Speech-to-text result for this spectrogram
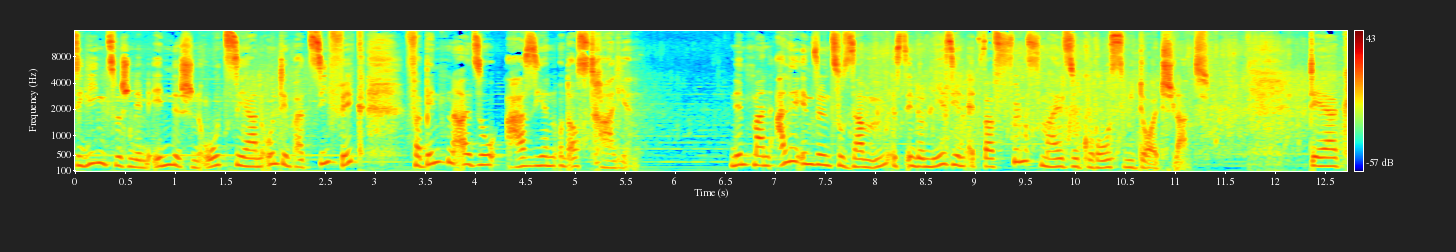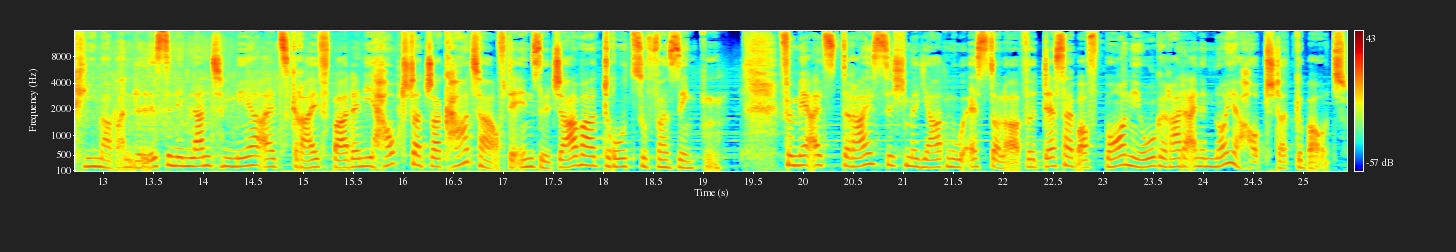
Sie liegen zwischen dem Indischen Ozean und dem Pazifik, verbinden also Asien und Australien. Nimmt man alle Inseln zusammen, ist Indonesien etwa fünfmal so groß wie Deutschland. Der Klimawandel ist in dem Land mehr als greifbar, denn die Hauptstadt Jakarta auf der Insel Java droht zu versinken. Für mehr als 30 Milliarden US-Dollar wird deshalb auf Borneo gerade eine neue Hauptstadt gebaut.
